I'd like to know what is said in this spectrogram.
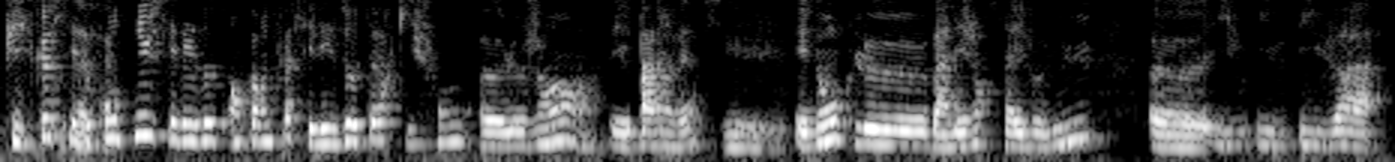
Puisque c'est le fait. contenu, c'est les auteurs, encore une fois, c'est les auteurs qui font euh, le genre et pas l'inverse. Mhm, mhm. Et donc, le, bah, les genres, ça évolue. Euh, il, il- il va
